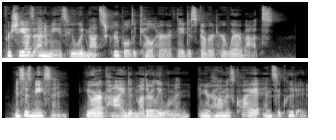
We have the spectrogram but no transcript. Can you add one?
for she has enemies who would not scruple to kill her if they discovered her whereabouts. Mrs. Mason, you are a kind and motherly woman, and your home is quiet and secluded.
